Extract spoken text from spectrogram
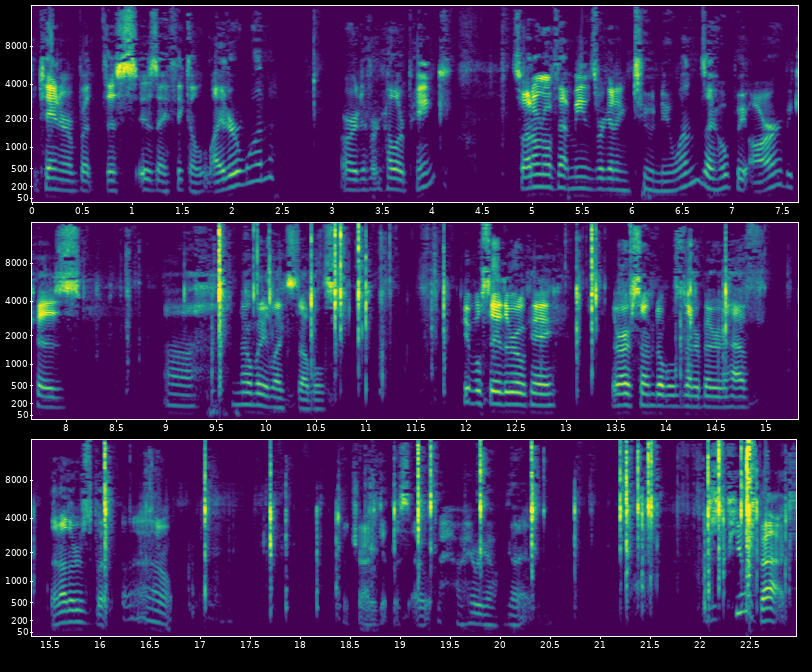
container, but this is, I think, a lighter one, or a different color pink. So I don't know if that means we're getting two new ones. I hope we are, because uh, nobody likes doubles. People say they're okay. There are some doubles that are better to have than others, but I don't. I'm try to get this out. Oh, here we go. We got it. Just peels back.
